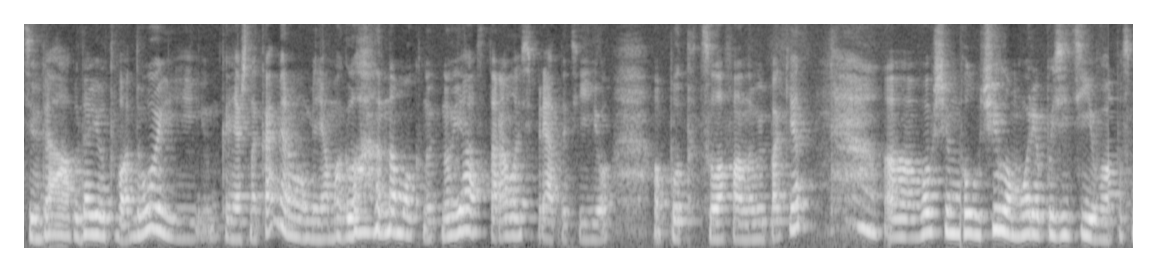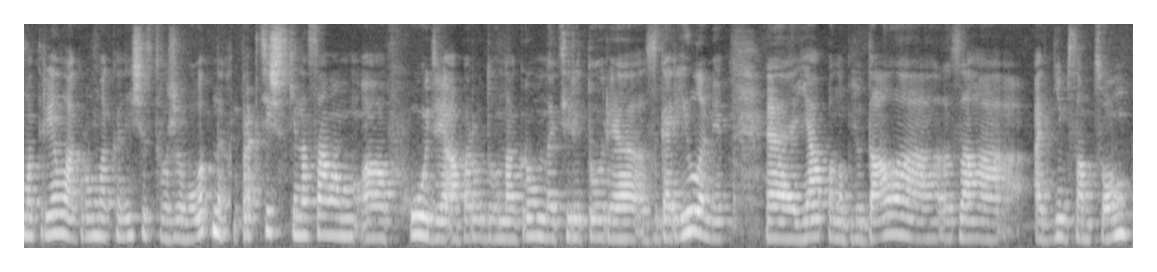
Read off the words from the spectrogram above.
тебя обдает водой, и, конечно, камера у меня могла намокнуть, но я старалась спрятать ее под целлофановый пакет. А, в общем, получила море позитива. Посмотрела огромное количество животных. Практически на самом а, входе оборудована огромная территория с гориллами. Я понаблюдала за одним самцом,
